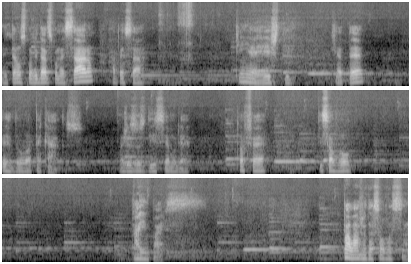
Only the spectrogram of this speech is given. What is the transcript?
Então os convidados começaram a pensar: quem é este que até perdoa pecados? Mas Jesus disse à mulher: tua fé te salvou. Vai em paz. Palavra da salvação.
